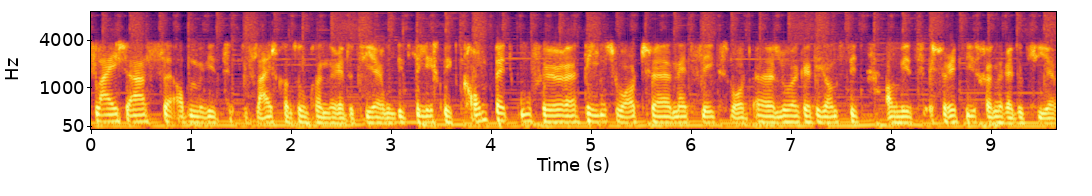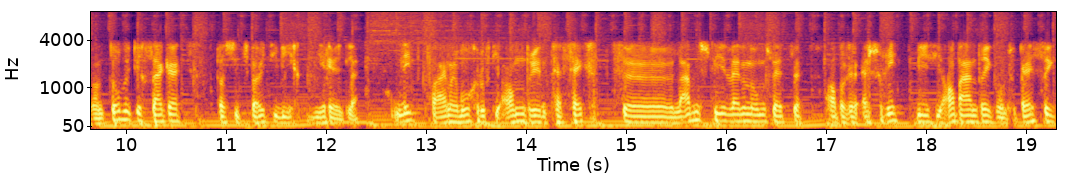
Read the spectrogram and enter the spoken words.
Fleisch essen, aber man wird den Fleischkonsum können reduzieren. Man wird vielleicht nicht komplett aufhören, Binge-Watchen, Netflix äh, schauen die ganze Zeit, aber man wird es schrittweise können reduzieren. Und da würde ich sagen, das ist die zweite wichtige Regel. Nicht von einer Woche auf die andere einen perfekten äh, Lebensstil umsetzen, aber eine schrittweise Abänderung und Verbesserung,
